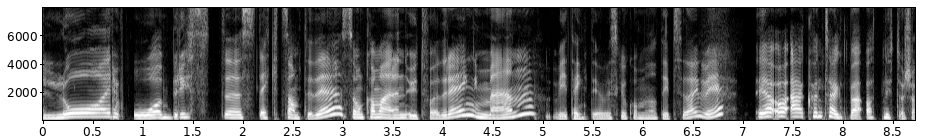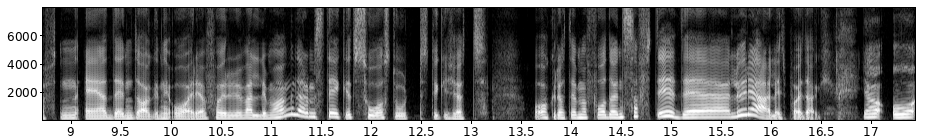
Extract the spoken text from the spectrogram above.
lår og bryst eh, stekt samtidig, som kan være en utfordring, men vi tenkte jo vi skulle komme med noen tips i dag, vi. Ja, og jeg kan tenke meg at nyttårsaften er den dagen i året for veldig mange der de steker et så stort stykke kjøtt. Og akkurat det med å få den saftig, det lurer jeg litt på i dag. Ja, og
